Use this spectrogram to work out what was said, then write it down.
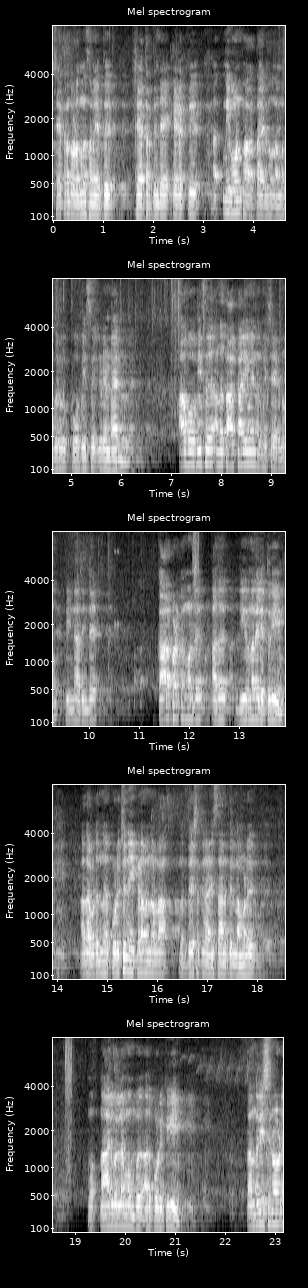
ക്ഷേത്രം തുടങ്ങുന്ന സമയത്ത് ക്ഷേത്രത്തിന്റെ കിഴക്ക് അഗ്നികോൺ ഭാഗത്തായിരുന്നു നമുക്കൊരു ഓഫീസ് ഇവിടെ ഉണ്ടായിരുന്നത്. ആ ഓഫീസ് അന്ന് താൽക്കാലികമായി നിർമ്മിച്ചായിരുന്നു. പിന്നെ അതിന്റെ കാലപ്പഴക്കം കൊണ്ട് അത് ജീർണതയിലെത്തുകയും അത് അവിടുന്ന് പൊളിച്ചു നീക്കണമെന്നുള്ള നിർദ്ദേശത്തിന്റെ അടിസ്ഥാനത്തിൽ നമ്മൾ നാല് കൊല്ലം മുമ്പ് അത് പൊളിക്കുകയും തന്ത്രീശനോട്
